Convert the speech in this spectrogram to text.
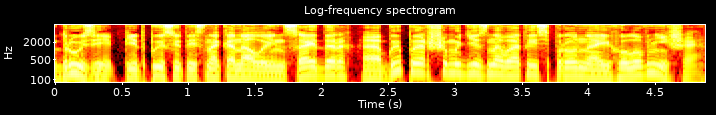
Друзі, підписуйтесь на канал Інсайдер, аби першими дізнаватись про найголовніше.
